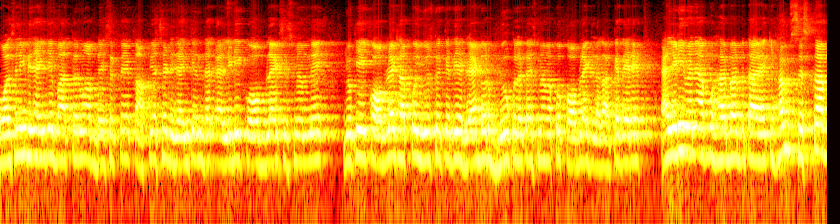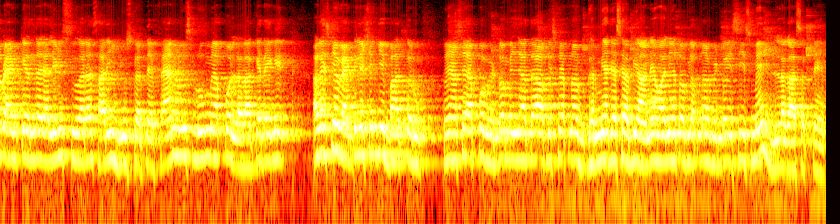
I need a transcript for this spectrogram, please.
फॉल सीलिंग डिज़ाइन की बात करूँ, आप देख सकते हैं काफ़ी अच्छे डिज़ाइन के अंदर एलईडी कॉब लाइट्स इसमें हमने, जो कि कॉब लाइट्स आपको यूज़ करके दिए रेड और ब्लू कलर का इसमें हम आपको कॉब लाइट लगा के दे रहे हैं। एलईडी मैंने आपको हर बार बताया है कि हम सिस्का ब्रांड के अंदर एलईडी वगैरह सारी यूज़ करते हैं। फ़ैन हम इस रूम में आपको लगा के देंगे। अगर इसके वेंटिलेशन की बात करूँ तो यहाँ से आपको विंडो मिल जाता है। आप इसमें अपना गर्मियाँ जैसे अभी आने वाली हैं तो अभी अपना विंडो इसी इसमें लगा सकते हैं।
